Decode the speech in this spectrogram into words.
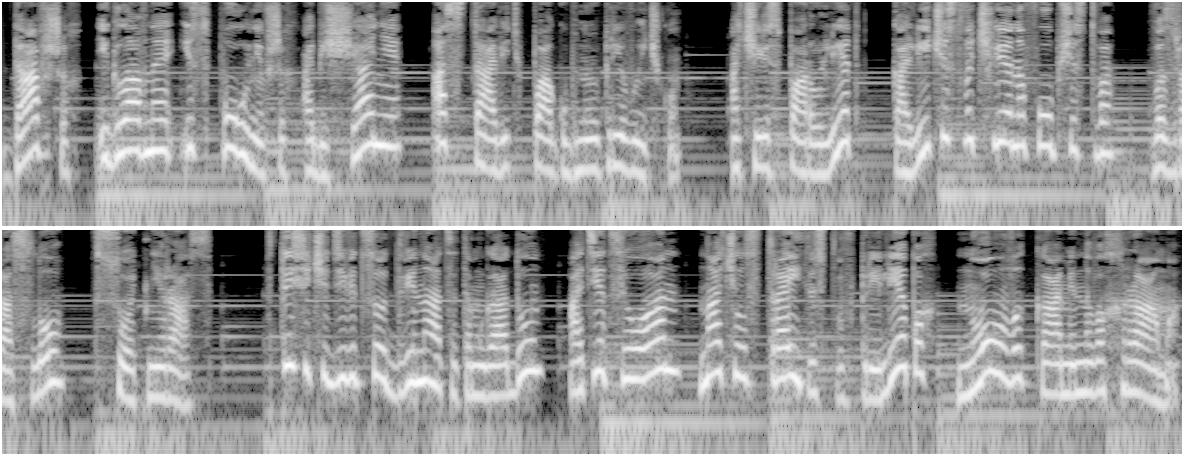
давших и, главное, исполнивших обещание оставить пагубную привычку. А через пару лет количество членов общества возросло в сотни раз – в 1912 году отец Иоанн начал строительство в Прилепах нового каменного храма.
